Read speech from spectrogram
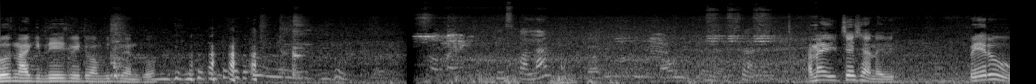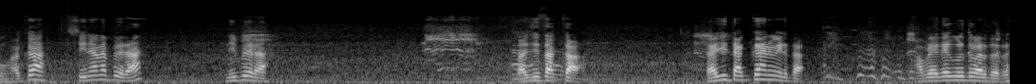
రోజు నాకు ఇడ్లీ చేసి పెట్టి పంపించింది అనుకో తీసుకోవాలా సరే అన్న ఇది ఇచ్చేసాను ఇవి పేరు అక్క? శ్రీనాన్న పేరా? నీ పేరా? రజిత్ అక్క. రజిత్ అక్క అని పెడతా. అప్పుడైతే గుర్తుపడతారు.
